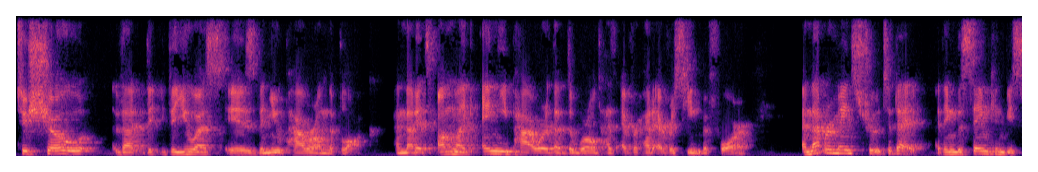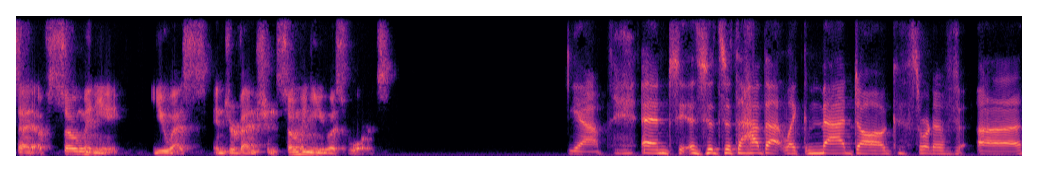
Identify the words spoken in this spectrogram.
to show that the, the US is the new power on the block and that it's unlike any power that the world has ever had ever seen before. And that remains true today. I think the same can be said of so many US interventions, so many US wars. Yeah. And to, to, have that like mad dog sort of uh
